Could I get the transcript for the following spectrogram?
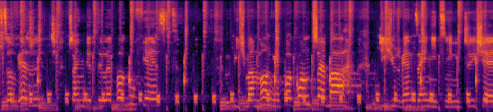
W co wierzyć, wszędzie tyle bogów jest. Bić mamonie pokłon trzeba, dziś już więcej nic nie liczy się.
